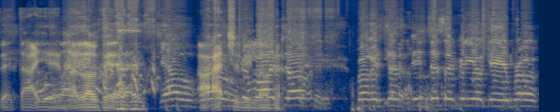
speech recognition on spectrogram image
They're dying. Oh I love it. Joe, bro. I actually Come love on, it. Joe. Bro, it's just it's just a video game, bro.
